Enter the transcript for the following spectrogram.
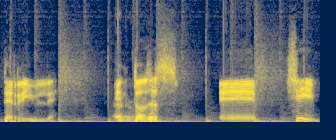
terrible. Claro. Entonces, eh, sí,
